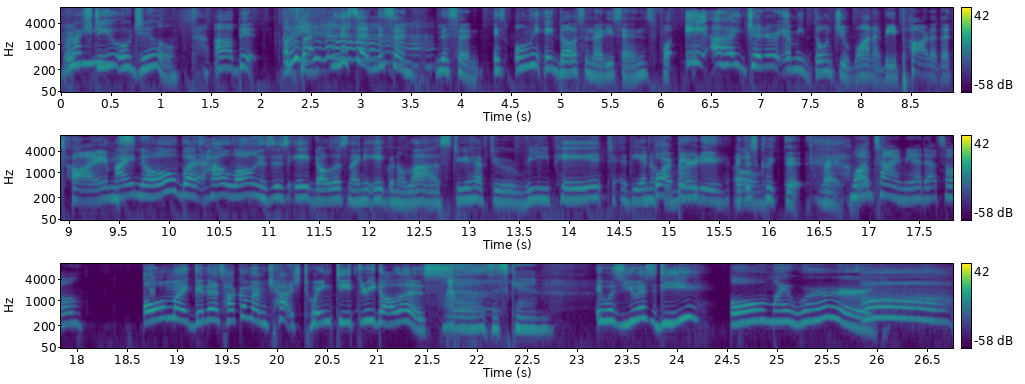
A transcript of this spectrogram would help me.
How much do you owe Jill? A bit. But listen, listen, listen. It's only eight dollars and ninety cents for AI generate. I mean, don't you want to be part of the times? I know, but how long is this eight dollars ninety eight gonna last? Do you have to repay it at the end of Oh, the I month? paid already. I just Oh, clicked it. Right. One time, yeah, that's all. Oh my goodness! How come I'm charged twenty three dollars? Oh, it's a scam. it was USD. Oh my word.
